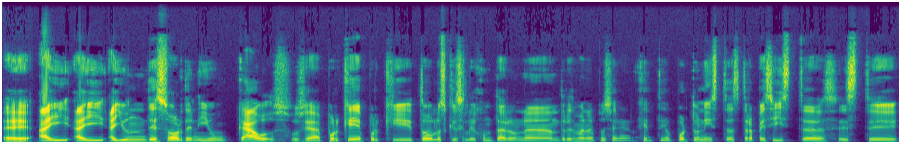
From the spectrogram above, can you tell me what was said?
eh, hay, hay, hay un desorden y un caos. O sea, ¿por qué? Porque todos los que se le juntaron a Andrés Manuel, pues eran gente oportunistas, trapecistas, este...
